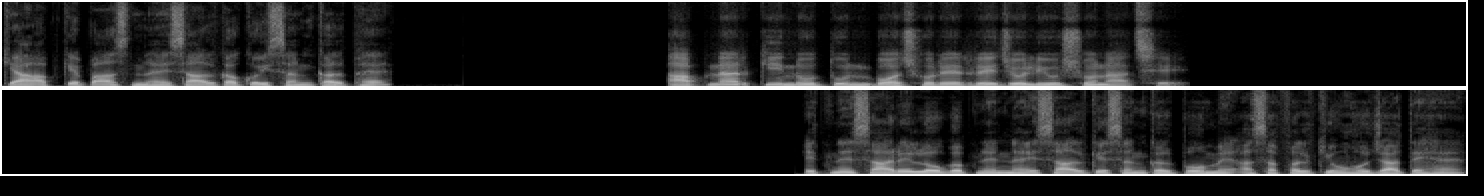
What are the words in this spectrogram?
क्या आपके पास नए साल का कोई संकल्प है আপনার কি নতুন বছরের রেজলিউশন আছে इतने सारे लोग अपने नए साल के संकल्पों में असफल क्यों हो जाते हैं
